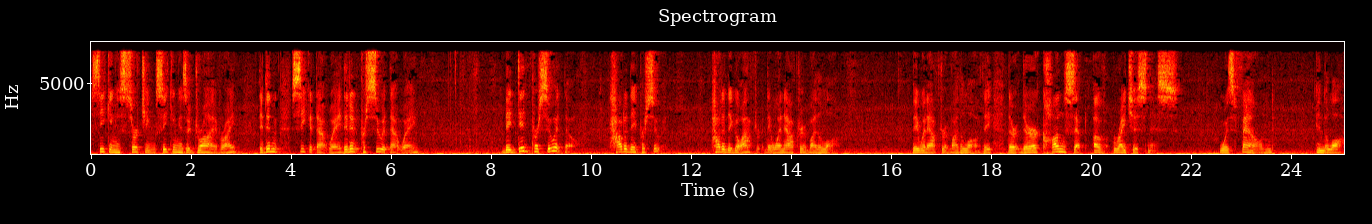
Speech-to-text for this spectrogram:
Seeking is searching, seeking is a drive, right? They didn't seek it that way, they didn't pursue it that way. They did pursue it though. How did they pursue it? How did they go after it? They went after it by the law. They went after it by the law. They, their, their concept of righteousness was found in the law.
